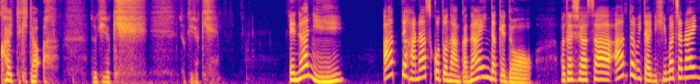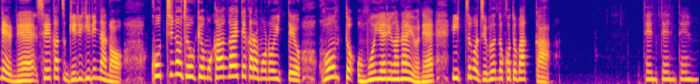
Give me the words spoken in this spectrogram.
帰ってきた。ドキドキ。ドキドキ。え何？会って話すことなんかないんだけど。私はさあんたみたいに暇じゃないんだよね。生活ギリギリなの。こっちの状況も考えてから物言ってよ。ほんと思いやりがないよね。いっつも自分のことばっか。てんてんてん。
